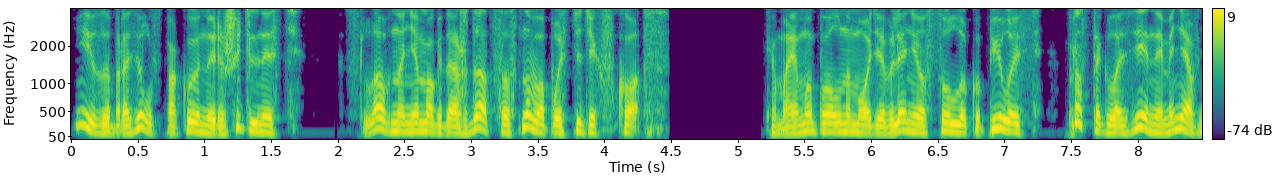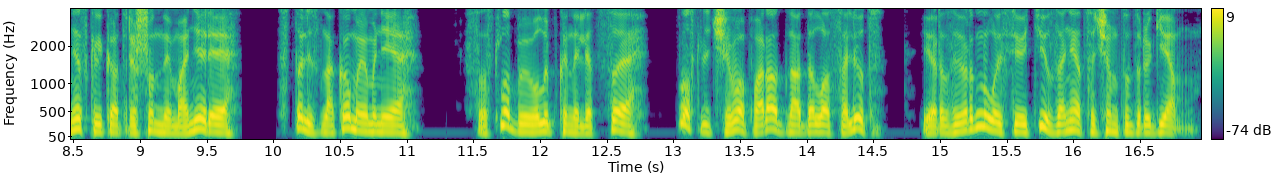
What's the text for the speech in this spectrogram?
и изобразил спокойную решительность, словно не мог дождаться снова пустить их в ход. К моему полному удивлению, Сулла купилась, просто глазея на меня в несколько отрешенной манере, столь знакомой мне, со слабой улыбкой на лице, после чего парадно отдала салют и развернулась уйти заняться чем-то другим.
